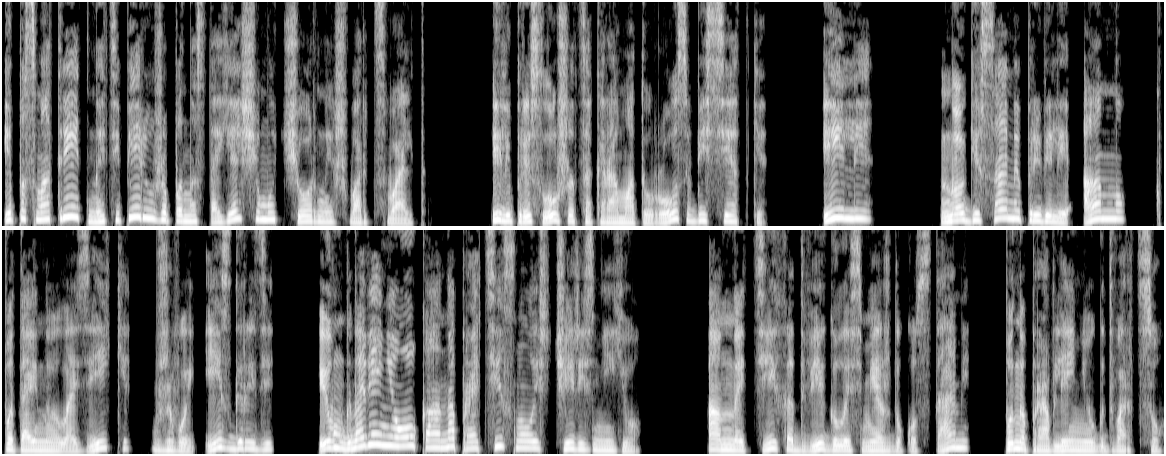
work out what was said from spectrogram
и посмотреть на теперь уже по-настоящему черный Шварцвальд? Или прислушаться к аромату роз в беседке, или... Ноги сами привели Анну к потайной лазейке в живой изгороди, и в мгновение ока она протиснулась через нее. Анна тихо двигалась между кустами по направлению к дворцу.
